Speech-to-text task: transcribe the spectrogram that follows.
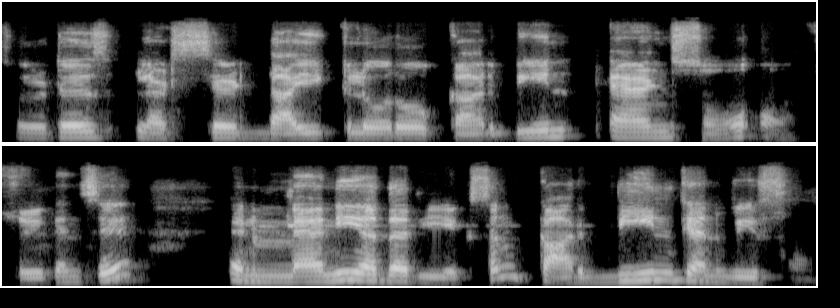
so it is let's say dichlorocarbene and so on so you can say in many other reaction carbene can be form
